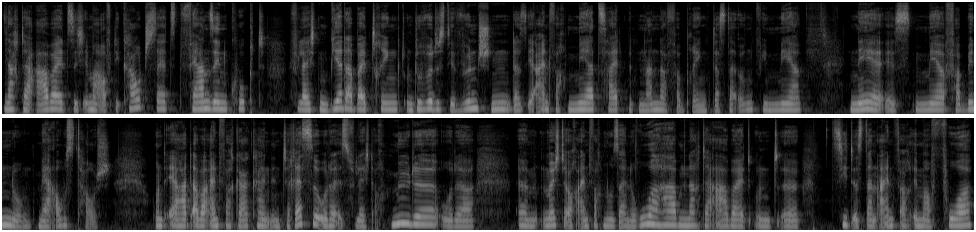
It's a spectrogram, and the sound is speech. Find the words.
nach der Arbeit sich immer auf die Couch setzt, Fernsehen guckt, vielleicht ein Bier dabei trinkt und du würdest dir wünschen, dass ihr einfach mehr Zeit miteinander verbringt, dass da irgendwie mehr Nähe ist, mehr Verbindung, mehr Austausch. Und er hat aber einfach gar kein Interesse oder ist vielleicht auch müde oder ähm, möchte auch einfach nur seine Ruhe haben nach der Arbeit und äh, zieht es dann einfach immer vor,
